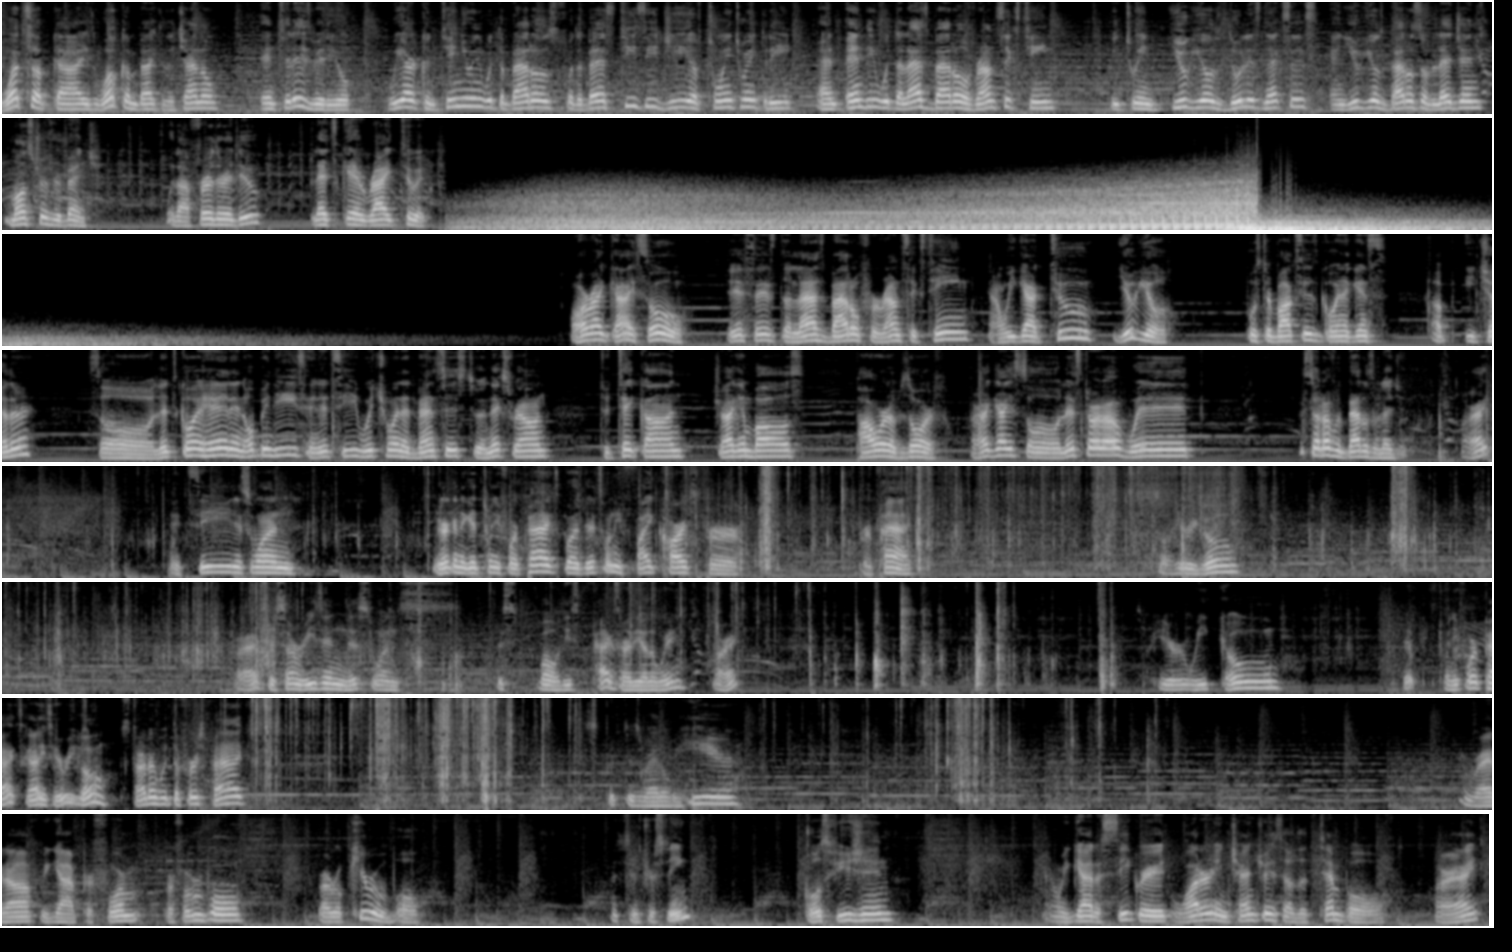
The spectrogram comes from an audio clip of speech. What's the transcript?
What's up guys, welcome back to the channel. In today's video, we are continuing with the battles for the best TCG of 2023 and ending with the last battle of round 16 between Yu-Gi-Oh's Duelist Nexus and Yu-Gi-Oh's Battles of Legend Monstrous Revenge. Without further ado, let's get right to it. Alright guys, so this is the last battle for round 16 and we got two Yu-Gi-Oh booster boxes going against up each other. So let's go ahead and open these and let's see which one advances to the next round to take on Dragon Ball's Power Absorb. Alright guys, so let's start off with let's start off with Battles of Legend. Alright. Let's see this one we're gonna get 24 packs, but there's only five cards per per pack. So here we go. Alright, for some reason this one's this Whoa, these packs are the other way. Alright. So here we go. Yep, 24 packs guys, here we go. Start off with the first pack. Put this right over here. Right off, we got perform performable Rarokirable. That's interesting. Ghost Fusion. And we got a secret Water Enchantress of the Temple. Alright.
